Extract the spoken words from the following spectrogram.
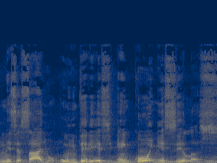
necessário o interesse em conhecê-las.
